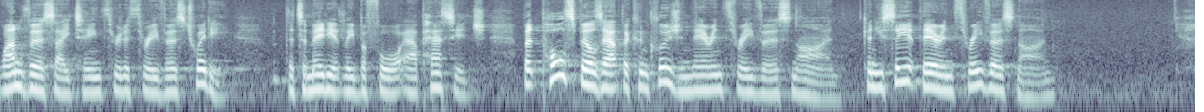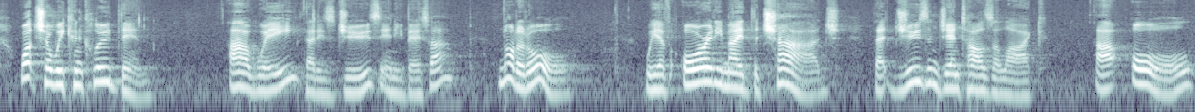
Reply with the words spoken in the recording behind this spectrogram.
1 verse 18 through to 3 verse 20 that's immediately before our passage. But Paul spells out the conclusion there in 3 verse 9. Can you see it there in 3 verse 9? What shall we conclude then? Are we, that is Jews, any better? Not at all. We have already made the charge that Jews and Gentiles alike are all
